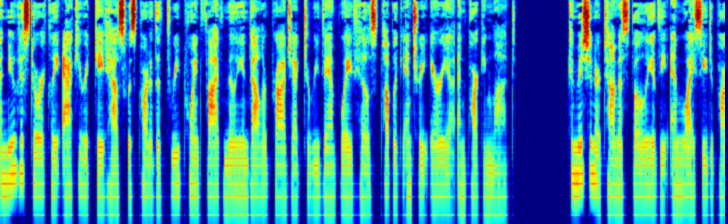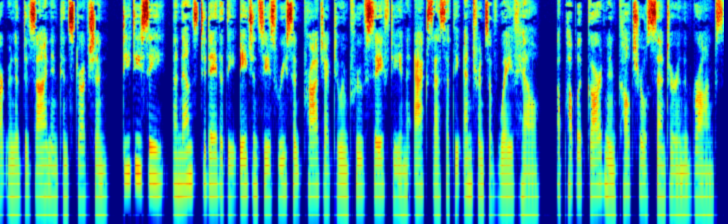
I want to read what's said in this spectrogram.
A new historically accurate gatehouse was part of the $3.5 million project to revamp Wave Hill's public entry area and parking lot. Commissioner Thomas Foley of the NYC Department of Design and Construction, DDC, announced today that the agency's recent project to improve safety and access at the entrance of Wave Hill, a public garden and cultural center in the Bronx,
